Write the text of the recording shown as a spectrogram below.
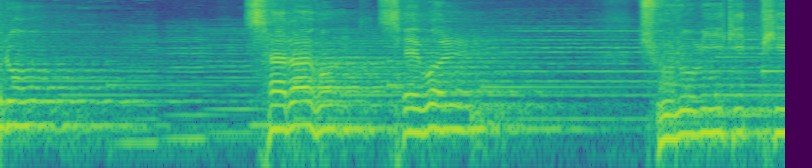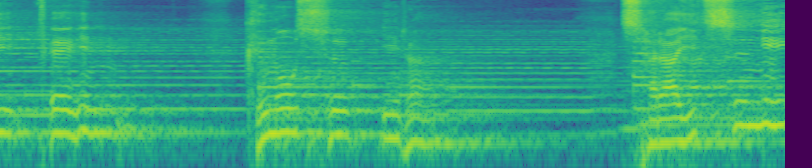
근심으로 살아온 세월 주름이 깊이 패인 그 모습이라 살아있으니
